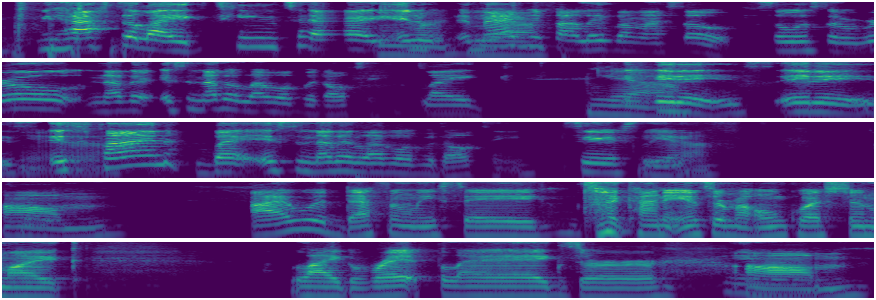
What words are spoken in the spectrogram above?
we have to like team tag and imagine yeah. if I live by myself so it's a real another it's another level of adulting like yeah. it is it is it's fun but it's another level of adulting seriously Yeah. Um, I would definitely say to kind of answer my own question, like, like red flags or Yeah. um,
